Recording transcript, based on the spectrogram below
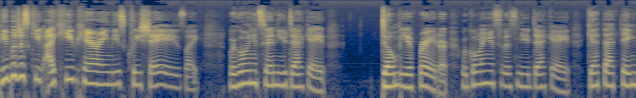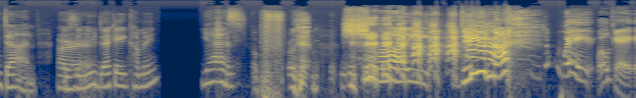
people just keep i keep hearing these cliches like we're going into a new decade don't be afraid or we're going into this new decade get that thing done or, Is the new decade coming? yes Oh, okay. Shawty, do you not? Wait, okay.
